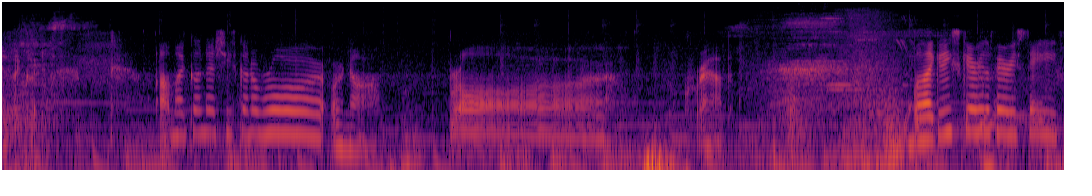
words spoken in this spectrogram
if I could. Oh my goodness, she's gonna roar! Or nah. Roar! Crap. Well, at least Gary the Fairy's safe.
